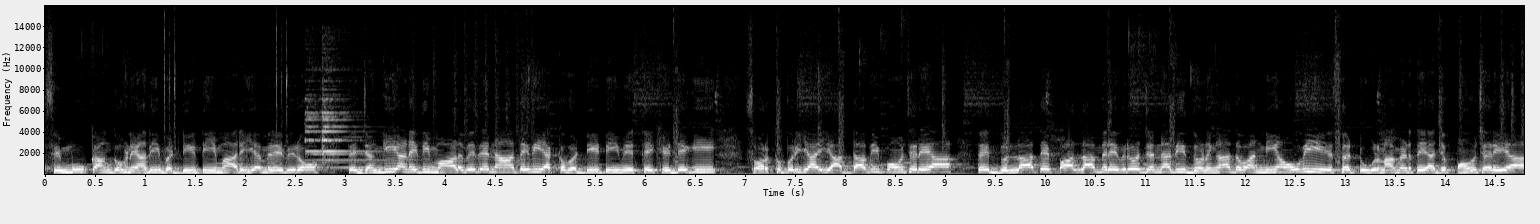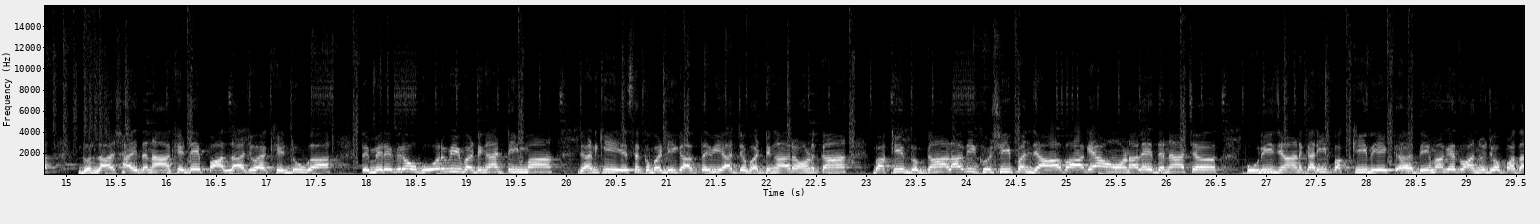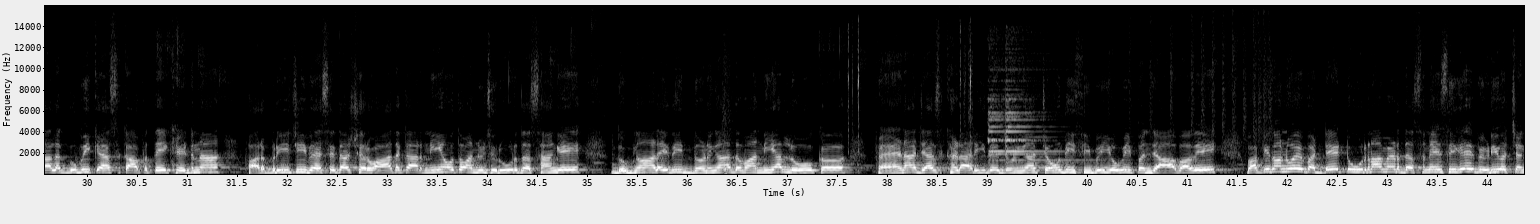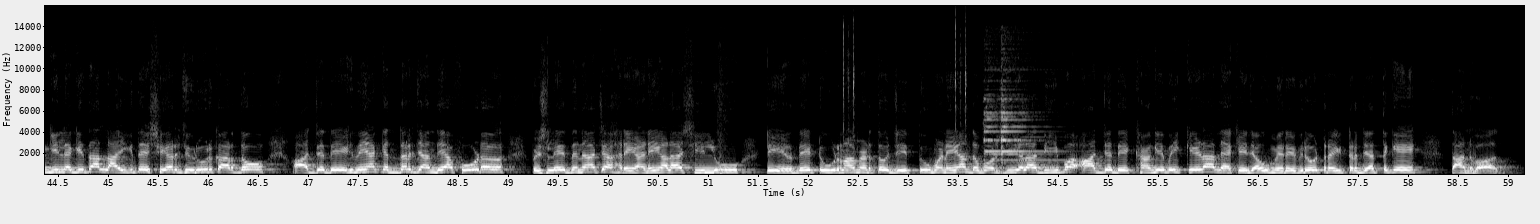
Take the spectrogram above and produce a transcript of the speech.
ਸਿੰਮੂ ਕੰਗ ਹੁਣਿਆਂ ਦੀ ਵੱਡੀ ਟੀਮ ਆ ਰਹੀ ਹੈ ਮੇਰੇ ਵੀਰੋ ਤੇ ਜੰਗੀ ਆਣੇ ਦੀ ਮਾਲਵੇ ਦੇ ਨਾਂ ਤੇ ਵੀ ਇੱਕ ਵੱਡੀ ਟੀਮ ਇੱਥੇ ਖੇਡੇਗੀ। ਸੁਰਖਪੁਰੀਆ ਯਾਦਾ ਵੀ ਪਹੁੰਚ ਰਿਹਾ ਤੇ ਦੁੱਲਾ ਤੇ ਪਾਲਾ ਮੇਰੇ ਵੀਰੋ ਜਿਨ੍ਹਾਂ ਦੀ ਦੁਨੀਆ ਦਵਾਨੀਆਂ ਉਹ ਵੀ ਇਸ ਟੂਰਨਾਮੈਂਟ ਤੇ ਅੱਜ ਪਹੁੰਚ ਰਿਹਾ ਦੁੱਲਾ ਸ਼ਾਇਦ ਨਾ ਖੇਡੇ ਪਾਲਾ ਜੋ ਹੈ ਖੇਡੂਗਾ। ਤੇ ਮੇਰੇ ਵੀਰੋ ਹੋਰ ਵੀ ਵੱਡੀਆਂ ਟੀਮਾਂ ਜਾਨ ਕਿ ਇਸ ਕਬੱਡੀ ਕੱਪ ਤੇ ਵੀ ਅੱਜ ਵੱਡੀਆਂ ਰੌਣਕਾਂ। ਬਾਕੀ ਦੁੱਗਾਂ ਵਾਲਾ ਵੀ ਖੁਸ਼ੀ ਪੰਜਾਬ ਆ ਗਿਆ ਆਉਣ ਵਾਲੇ ਦਿਨਾਂ 'ਚ। ਪੂਰੀ ਜਾਣਕਾਰੀ ਪੱਕੀ ਦੇ ਅ, ਦੇਵਾਂਗੇ ਤੁਹਾਨੂੰ ਜੋ ਪਤਾ ਲੱਗੂ ਵੀ ਕਿਸ ਕੱਪ ਤੇ ਖੇਡਣਾ। ਫਰਵਰੀ 'ਚ ਹੀ ਵੈਸੇ ਤਾਂ ਸ਼ੁਰੂਆਤ ਕਰਨੀ ਹੈ ਉਹ ਤੁਹਾਨੂੰ ਜ਼ਰੂਰ ਦੱਸਾਂਗੇ। ਦੁੱਗਾਂ ਵਾਲੇ ਦੀ ਦੁਨੀਆ ਦਵਾਨੀਆਂ ਲੋਕ ਫੈਨ ਆ ਜਸ ਖਿਡਾਰੀ ਦੇ ਦੁਨੀਆ ਚਾਹੁੰਦੀ ਸੀ ਬਈ ਉਹ ਵੀ ਪੰਜਾਬ ਆਵੇ। ਬਾਕੀ ਤੁਹਾਨੂੰ ਇਹ ਵੱਡੇ ਟੂਰਨਾਮੈਂਟ ਦੱਸਣੇ ਸੀਗੇ, ਵੀਡੀਓ ਚੰਗੀ ਲੱਗੀ ਤਾਂ ਲਾਈਕ ਤੇ ਸ਼ੇਅਰ ਜ਼ਰੂਰ ਕਰ ਦਿਓ। ਅੱਜ ਦੇਖਦੇ ਆ ਕਿੱਧਰ ਜਾਂਦੇ ਆ ਫੋੜ ਪਿਛਲੇ ਦਿਨਾਂ 'ਚ ਹਰਿਆਣੇ ਵਾਲਾ ਸ਼ੀਲੂ ਢੇਰ ਦੇ ਟੂਰਨਾਮੈਂਟ ਤੋਂ ਜੇਤੂ ਬਣੇ ਆ, ਦਬੁਰਜੀ ਵਾਲਾ ਦੀਪ। ਅੱਜ ਦੇਖਾਂਗੇ ਬਈ ਕਿਹੜਾ ਲੈ ਕੇ ਜਾਊ ਮੇਰੇ ਵੀਰੋ, ਟਰੈਕਟਰ ਜਿੱਤ ਕੇ। ਧੰਨਵਾਦ।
